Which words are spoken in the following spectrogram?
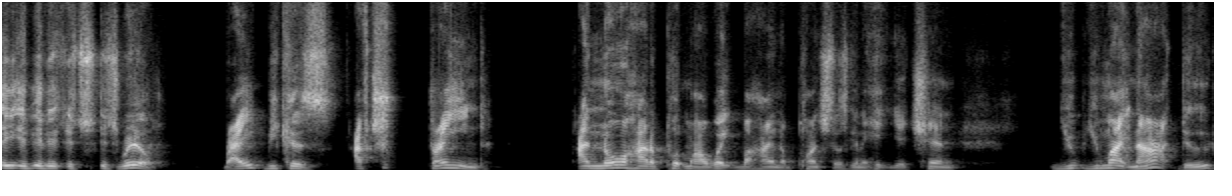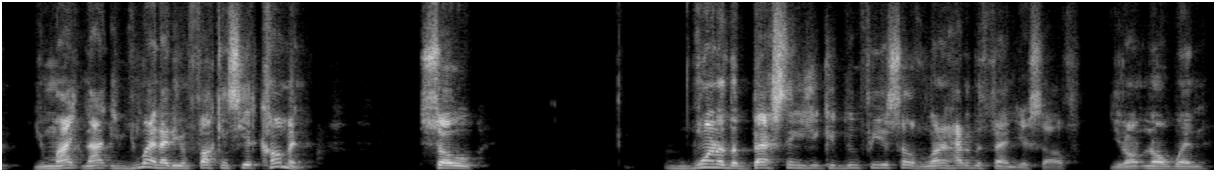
it, it, it's, it's real, right? Because I've trained. I know how to put my weight behind a punch that's going to hit your chin. You, you might not, dude. You might not. You might not even fucking see it coming. So one of the best things you could do for yourself. Learn how to defend yourself. You don't know when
